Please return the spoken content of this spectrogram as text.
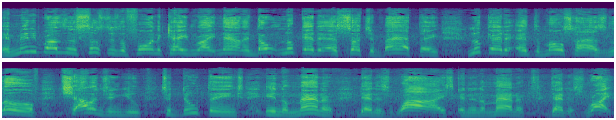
And many brothers and sisters are fornicating right now and don't look at it as such a bad thing. Look at it as the Most High's love challenging you to do things in a manner that is wise and in a manner that is right.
